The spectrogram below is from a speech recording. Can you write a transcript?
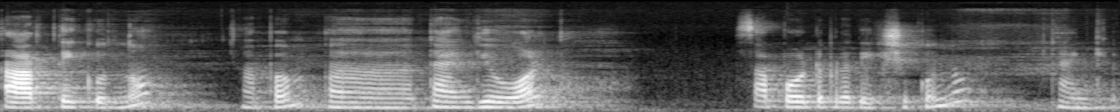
പ്രാർത്ഥിക്കുന്നു. അപ്പം താങ്ക് യു ഓൾ സപ്പോർട്ട് പ്രതീക്ഷിക്കുന്നു. Thank you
